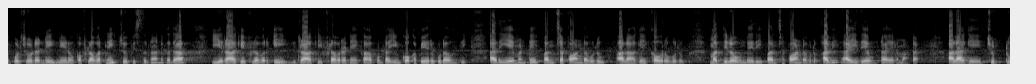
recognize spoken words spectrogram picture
ఇప్పుడు చూడండి నేను ఒక ఫ్లవర్ని చూపిస్తున్నాను కదా. ఈ రాఖీ ఫ్లవర్కి రాఖీ ఫ్లవర్ అనే కాకుండా ఇంకొక పేరు కూడా ఉంది. అది ఏమంటే పంచ పాండవులు అలాగే కౌరవులు. మధ్యలో ఉండేది పంచ పాండవులు అవి ఐదే ఉంటాయన్నమాట. అలాగే చుట్టూ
